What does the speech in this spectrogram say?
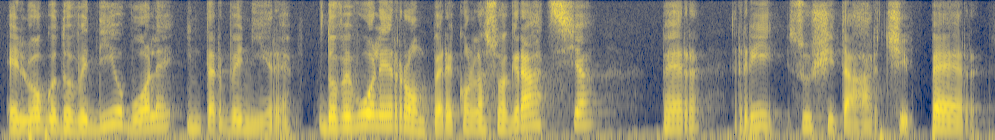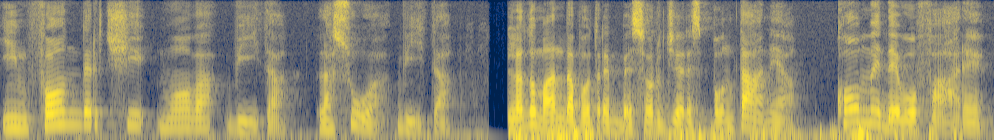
è il luogo dove Dio vuole intervenire, dove vuole irrompere con la sua grazia per risuscitarci, per infonderci nuova vita, la sua vita. La domanda potrebbe sorgere spontanea. Come devo fare?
